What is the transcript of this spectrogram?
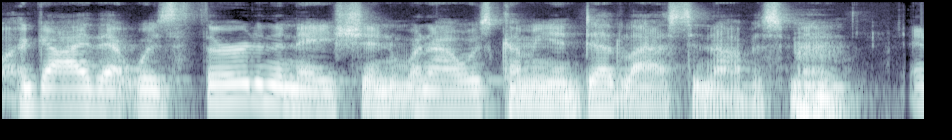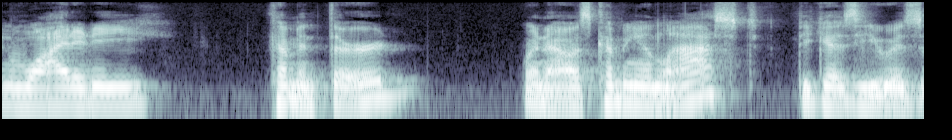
a guy that was third in the nation when I was coming in dead last in novice men. And why did he come in third when I was coming in last? Because he was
